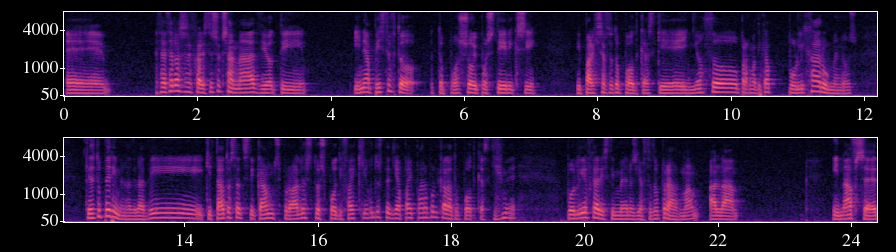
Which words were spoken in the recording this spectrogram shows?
Ε, θα ήθελα να σας ευχαριστήσω ξανά διότι είναι απίστευτο το πόσο υποστήριξη υπάρχει σε αυτό το podcast και νιώθω πραγματικά πολύ χαρούμενος και δεν το περίμενα. Δηλαδή, κοιτάω τα στατιστικά μου τις προάλλες στο Spotify και όντως, παιδιά, πάει πάρα πολύ καλά το podcast και είμαι πολύ ευχαριστημένος για αυτό το πράγμα. Αλλά enough said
